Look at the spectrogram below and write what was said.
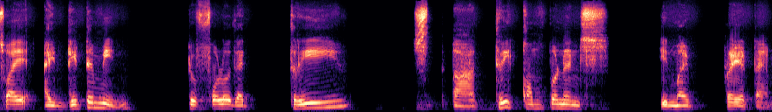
so I, I determined to follow that three uh, three components in my prayer time.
